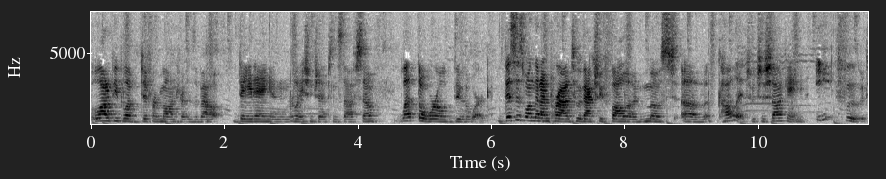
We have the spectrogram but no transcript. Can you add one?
A lot of people have different mantras about dating and relationships and stuff, so let the world do the work. This is one that I'm proud to have actually followed most of college, which is shocking. Eat food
